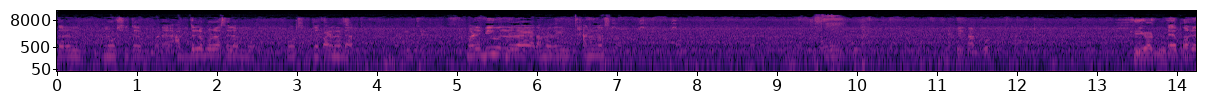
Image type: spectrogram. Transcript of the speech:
ধরেন মসজিদে মানে আবদুল্লাপুর ছিলাম মসজিদে বারিন্দা। মানে বিভিন্ন জায়গায় আমাদের কিন্তু ঠান্ডা ছিল এরপরে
